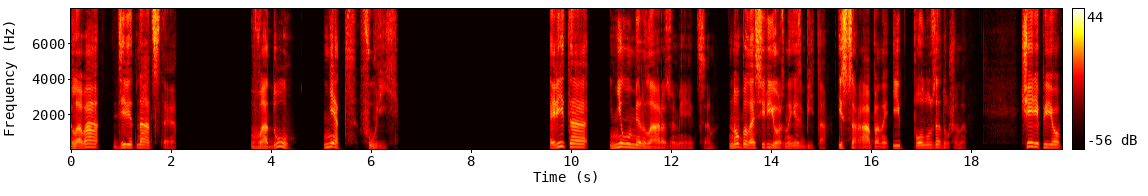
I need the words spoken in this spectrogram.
Глава 19. В аду нет фурий. Рита не умерла, разумеется, но была серьезно избита, исцарапана и полузадушена. Череп ее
